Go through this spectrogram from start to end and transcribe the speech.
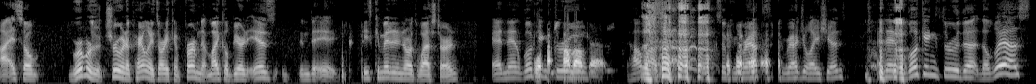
I so rumors are true, and apparently it's already confirmed that Michael Beard is in the, he's committed to Northwestern, and then looking well, through how about that? How about that? so congrats, congratulations, and then looking through the the list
